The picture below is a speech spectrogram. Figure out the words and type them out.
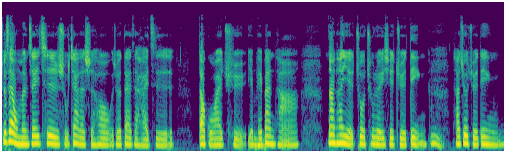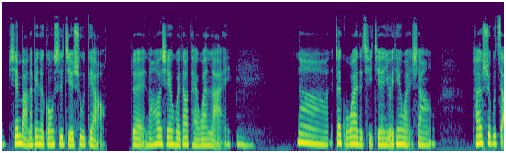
就在我们这一次暑假的时候，我就带着孩子到国外去，也陪伴他。嗯、那他也做出了一些决定，嗯，他就决定先把那边的公司结束掉，对，然后先回到台湾来。嗯，那在国外的期间，有一天晚上。他又睡不着，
